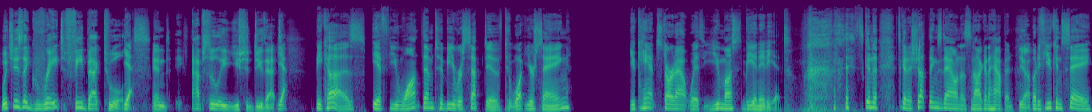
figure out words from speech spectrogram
which is a great feedback tool. Yes. And absolutely, you should do that. Yeah. Because if you want them to be receptive to what you're saying, you can't start out with you must be an idiot. it's going to it's going to shut things down. It's not going to happen. Yeah. But if you can say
